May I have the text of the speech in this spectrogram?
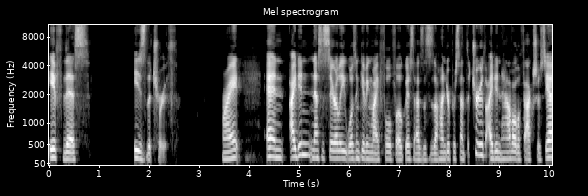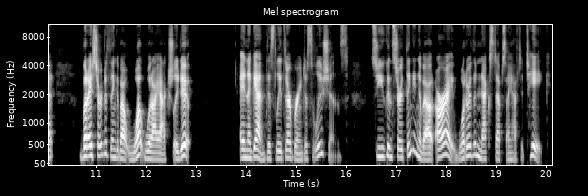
if this is the truth? Right? And I didn't necessarily wasn't giving my full focus as this is 100% the truth. I didn't have all the facts just yet, but I started to think about what would I actually do? And again, this leads our brain to solutions. So you can start thinking about all right, what are the next steps I have to take?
